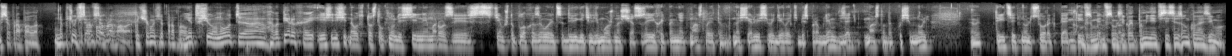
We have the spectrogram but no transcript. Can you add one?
все пропало. Да почему все, Всё- пропало? всё пропало. Почему все пропало? Нет, все. Ну вот, э, во-первых, э, если действительно вот кто столкнулись с сильные морозы с тем, что плохо заводится двигатель, можно сейчас заехать поменять масло, это на сервисе вы делаете без проблем. Взять масло, допустим, 0, э, 30, 0, 45, Ну, в 35, см- в смысле, 40. по- поменять всесезонку на зиму.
